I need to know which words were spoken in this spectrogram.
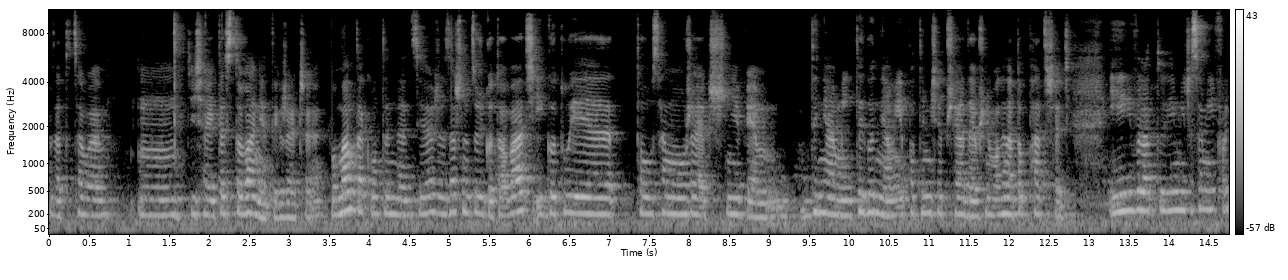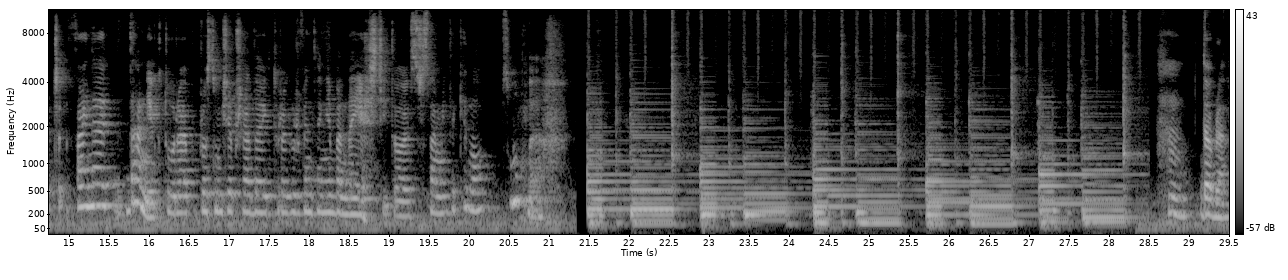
za to całe mm, dzisiaj testowanie tych rzeczy, bo mam taką tendencję, że zacznę coś gotować i gotuję tą samą rzecz, nie wiem, dniami, tygodniami, a potem mi się przejada, już nie mogę na to patrzeć. I wylatuje mi czasami fa- fajne danie, które po prostu mi się przejada i którego już więcej nie będę jeść. I to jest czasami takie, no, smutne. Hmm, dobra,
